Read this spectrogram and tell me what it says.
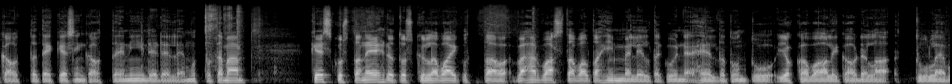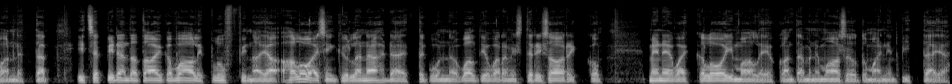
kautta, Tekesin kautta ja niin edelleen. Mutta tämä keskustan ehdotus kyllä vaikuttaa vähän vastaavalta himmeliltä kuin heiltä tuntuu joka vaalikaudella tulevan. Että itse pidän tätä aika vaalipluffina ja haluaisin kyllä nähdä, että kun valtiovarainministeri Saarikko menee vaikka Loimaalle, joka on tämmöinen maaseutumainen pitäjä,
